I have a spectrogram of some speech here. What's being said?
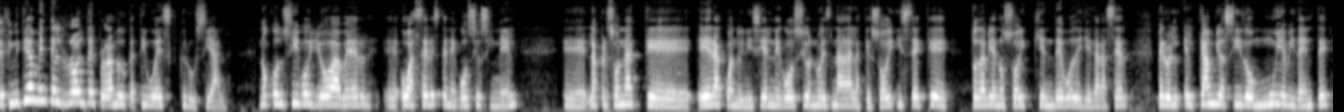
Definitivamente el rol del programa educativo es crucial. No concibo yo haber eh, o hacer este negocio sin él. Eh, la persona que era cuando inicié el negocio no es nada la que soy y sé que todavía no soy quien debo de llegar a ser, pero el, cambio ha sido muy evidente.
